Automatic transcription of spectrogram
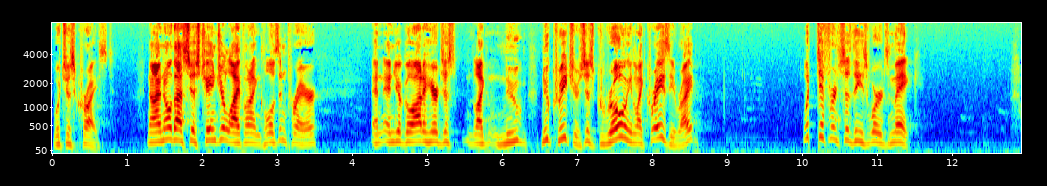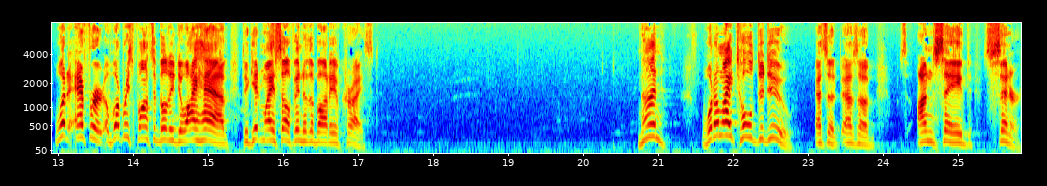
which is Christ. Now, I know that's just changed your life, and I can close in prayer, and, and you'll go out of here just like new, new creatures, just growing like crazy, right? What difference do these words make? What effort, what responsibility do I have to get myself into the body of Christ? None. What am I told to do as a, as a unsaved sinner?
